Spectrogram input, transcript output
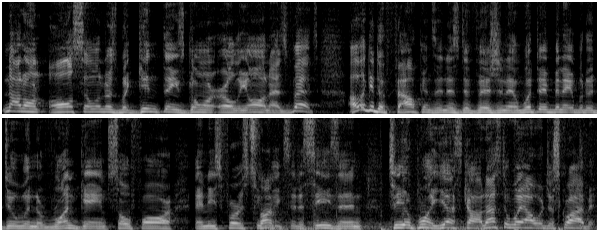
not on all cylinders, but getting things going early on as vets. I look at the Falcons in this division and what they've been able to do in the run game so far in these first two weeks of the season. To your point, yes, Kyle, that's the way I would describe it.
